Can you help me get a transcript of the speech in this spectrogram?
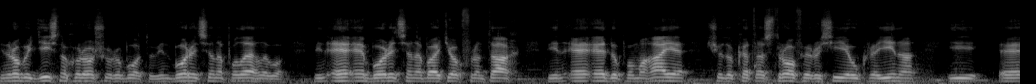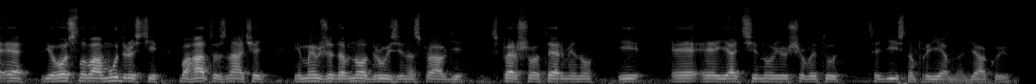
Він робить дійсно хорошу роботу. Він бореться наполегливо. Він ЕЕ бореться на багатьох фронтах. Він ЕЕ допомагає щодо катастрофи Росія, Україна і ЕЕ його слова мудрості багато значать. І ми вже давно друзі, насправді, з першого терміну. І ЕЕ я ціную, що ви тут. Це дійсно приємно. Дякую.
